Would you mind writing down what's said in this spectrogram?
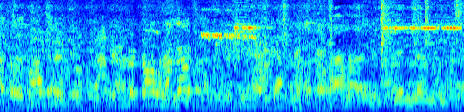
আচ্ছা হ্যাঁ হ্যাঁ দিচ্ছি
